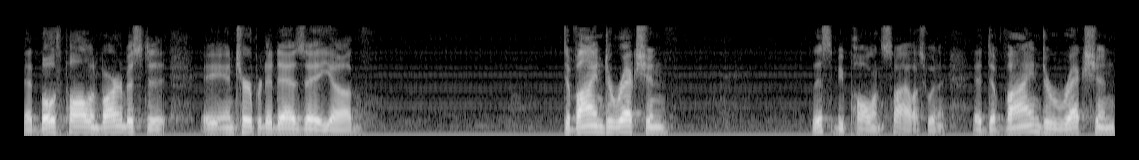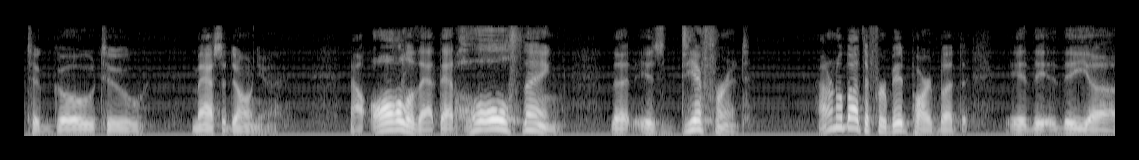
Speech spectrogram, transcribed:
that both Paul and Barnabas to, interpreted as a uh, divine direction. This would be Paul and Silas, wouldn't it? A divine direction to go to Macedonia. Now, all of that, that whole thing that is different I don't know about the forbid part, but the the the, uh,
